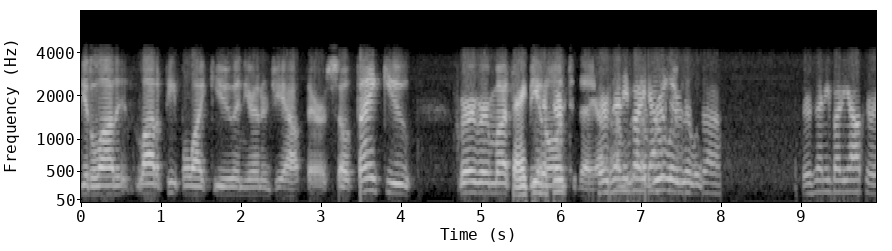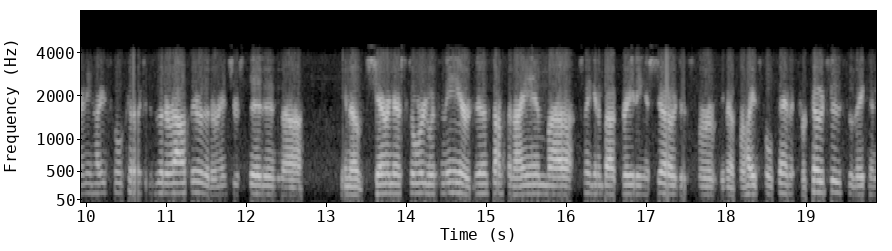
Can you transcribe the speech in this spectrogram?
get a lot of a lot of people like you and your energy out there. So thank you very very much thank for being on today. There's I, anybody I, I out really, there really, uh, if there's anybody out there, any high school coaches that are out there that are interested in uh, you know sharing their story with me or doing something, I am uh, thinking about creating a show just for you know for high school tennis for coaches so they can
